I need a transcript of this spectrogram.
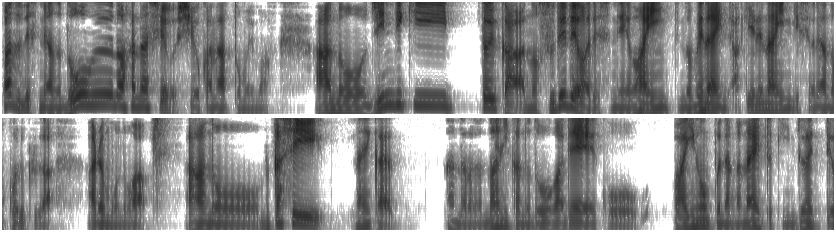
まずですね、あの道具の話をしようかなと思います。あの、人力というか、あの素手ではですね、ワインって飲めない、開けれないんですよね、あのコルクがあるものは。あの、昔、何か、なんだろうな、何かの動画で、こう、ワインオープナーがない時にどうやって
